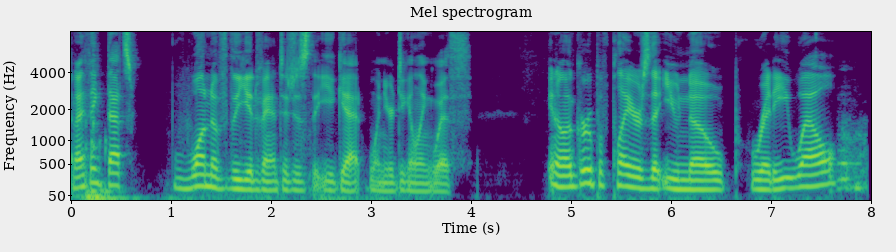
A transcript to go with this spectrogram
And I think that's one of the advantages that you get when you're dealing with you know, a group of players that you know pretty well,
